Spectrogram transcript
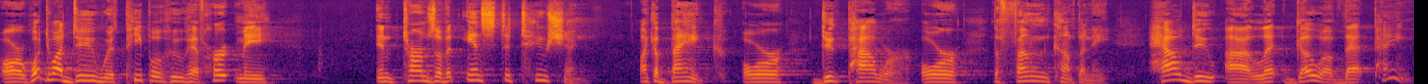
or what do I do with people who have hurt me in terms of an institution like a bank or Duke Power or the phone company how do I let go of that pain?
